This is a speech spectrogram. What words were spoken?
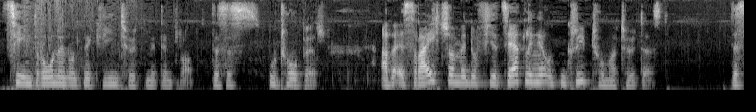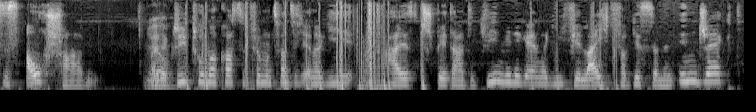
zehn Drohnen und eine Queen töten mit dem Drop. Das ist utopisch. Aber es reicht schon, wenn du vier Zerklinge und einen Creep-Tumor tötest. Das ist auch Schaden. Weil ja. der Creep-Tumor kostet 25 Energie, heißt später hat die Queen weniger Energie, vielleicht vergisst er einen Inject,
